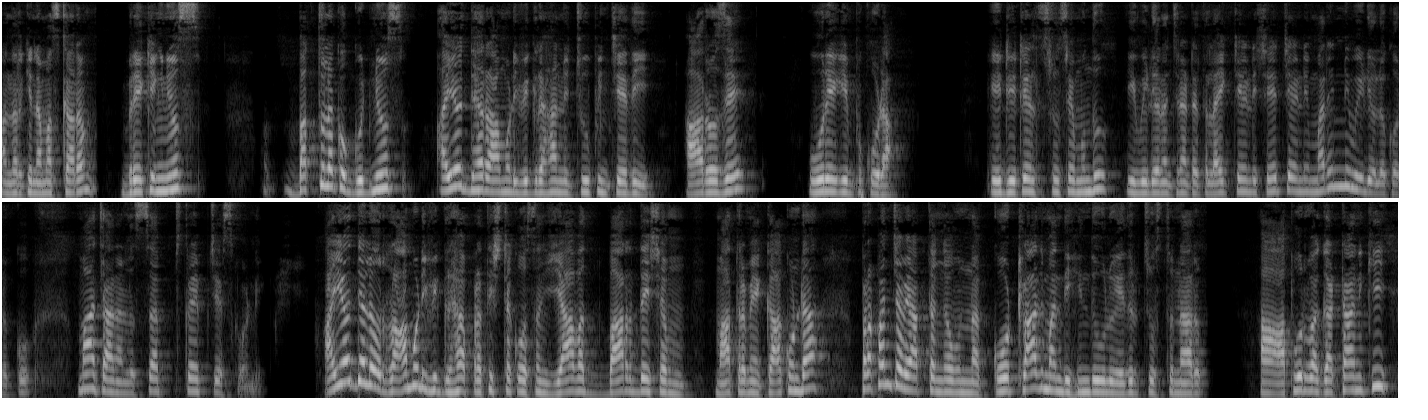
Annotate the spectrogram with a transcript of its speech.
అందరికీ నమస్కారం. Breaking news. భక్తులకు గుడ్ న్యూస్. అయోధ్య రాముడి విగ్రహాన్ని చూపించేది ఆ రోజే. ఊరేగింపు కూడా. ఈ డీటెయిల్స్ చూసే ముందు ఈ వీడియో నచ్చినట్లయితే లైక్ చేయండి షేర్ చేయండి. మరిన్ని వీడియోల కొరకు మా ఛానల్ సబ్స్క్రైబ్ చేసుకోండి. అయోధ్యలో రాముడి విగ్రహ ప్రతిష్ట కోసం యావత్ భారతదేశం మాత్రమే కాకుండా ప్రపంచవ్యాప్తంగా ఉన్న కోట్లాది మంది హిందువులు ఎదురు చూస్తున్నారు ఆ అపూర్వ ఘట్టానికి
